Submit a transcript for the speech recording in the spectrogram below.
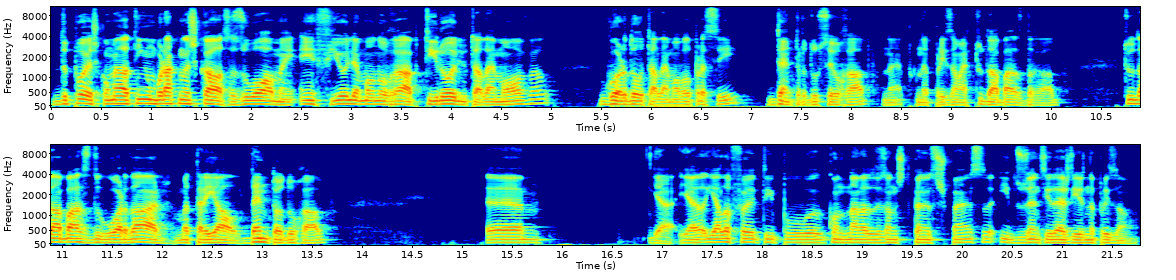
Depois, como ela tinha um buraco nas calças, o homem enfiou-lhe a mão no rabo, tirou-lhe o telemóvel, guardou o telemóvel para si, dentro do seu rabo, né? porque na prisão é tudo à base de rabo. Tudo à base de guardar material dentro do rabo. Um, Yeah. E, ela, foi tipo condenada a 2 anos de pena suspensa e 210 dias na prisão.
